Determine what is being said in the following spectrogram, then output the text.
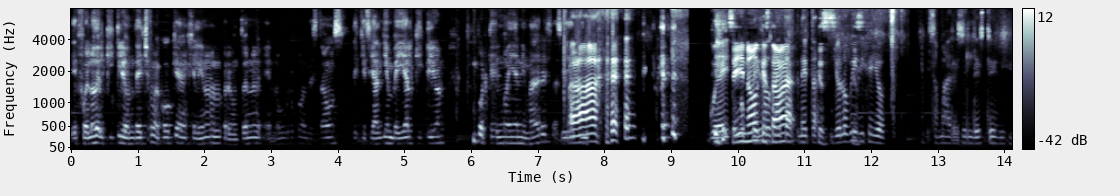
eh, fue lo del Kikleon. De hecho, me acuerdo que Angelino lo preguntó en, un grupo donde estábamos, de que si alguien veía al Kikleon, porque no hay ni madres. Así ah, güey. Sí, no, que estaba. Neta, yo lo vi y dije yo, esa madre es el de este. Dije.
